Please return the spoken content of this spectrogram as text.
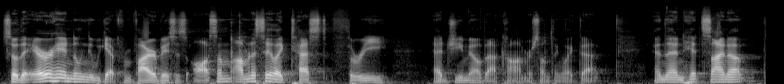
So the error handling we get from Firebase is awesome. I'm going to say like test3 at gmail.com or something like that. And then hit sign up.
